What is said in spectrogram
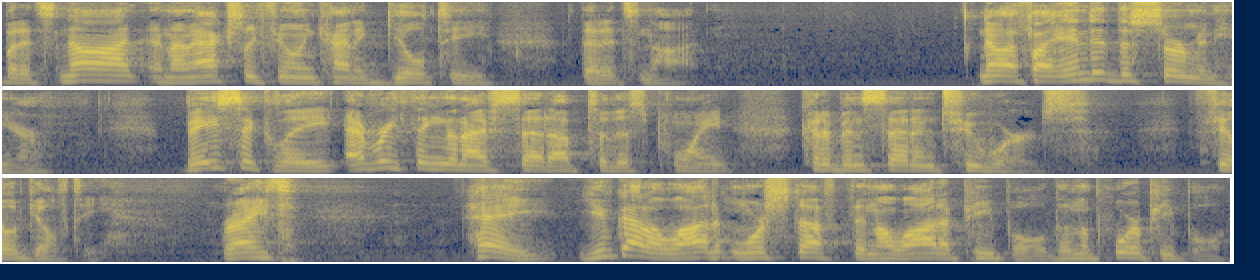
but it's not. And I'm actually feeling kind of guilty that it's not. Now, if I ended the sermon here, Basically, everything that I've said up to this point could have been said in two words feel guilty, right? Hey, you've got a lot more stuff than a lot of people, than the poor people.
